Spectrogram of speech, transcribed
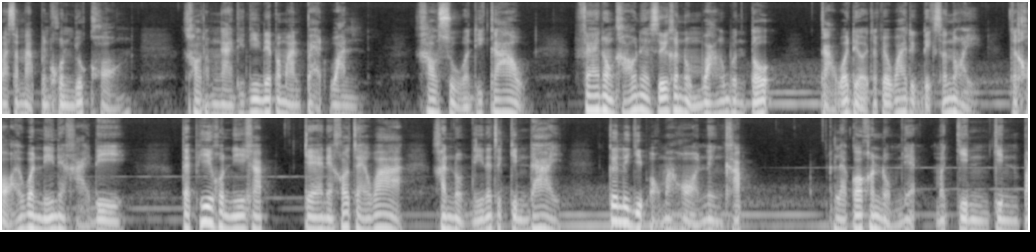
มาสมัครเป็นคนยกของ เข้าทำงานที่นี่ได้ประมาณ 8 วัน เข้าสู่วันที่ 9 แฟนของเขาเนี่ยซื้อขนมวางไว้บนโต๊ะกะว่าเดี๋ยวจะไปไหว้เด็กๆซะหน่อย จะขอให้วันนี้เนี่ยขายดี แต่พี่คนนี้ครับ แกเนี่ยเข้าใจว่าขนมนี้น่าจะกินได้ ก็เลยหยิบออกมาห่อหนึ่งครับ แล้วก็ขนมเนี่ยมากินกินไป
